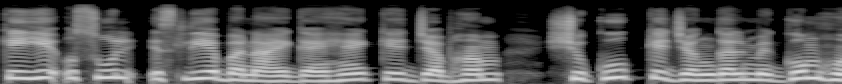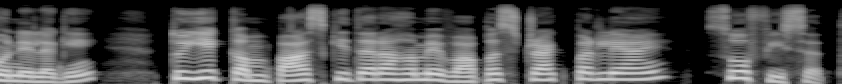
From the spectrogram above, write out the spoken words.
کہ یہ اصول اس لیے بنائے گئے ہیں کہ جب ہم شکوک کے جنگل میں گم ہونے لگیں، تو یہ کمپاس کی طرح ہمیں واپس ٹریک پر لے آئیں؟ سو فیصد۔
